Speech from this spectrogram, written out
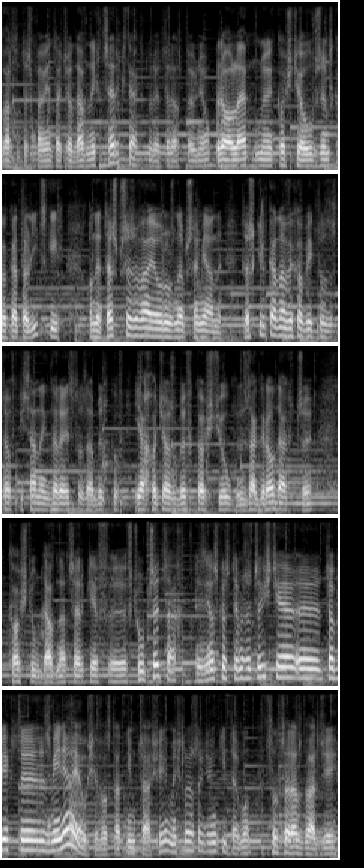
Warto też pamiętać o dawnych cerkwiach, które teraz pełnią rolę e, kościołów rzymskokatolickich. One też przeżywają różne przemiany. Też kilka nowych obiektów zostało wpisanych do rejestru zabytków, jak chociażby w kościół w Zagrodach, czy kościół dawna cerkiew w Czulczycach związku z tym rzeczywiście y, te obiekty zmieniają się w ostatnim czasie i myślę, że dzięki temu są coraz bardziej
